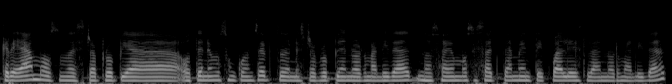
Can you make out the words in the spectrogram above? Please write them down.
creamos nuestra propia o tenemos un concepto de nuestra propia normalidad, no sabemos exactamente cuál es la normalidad,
